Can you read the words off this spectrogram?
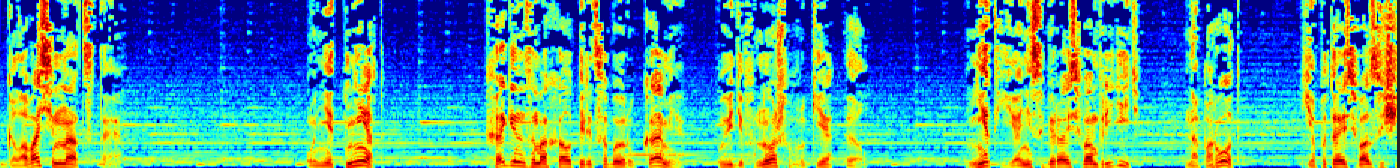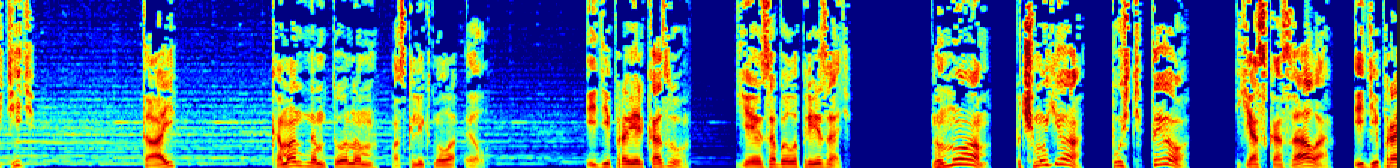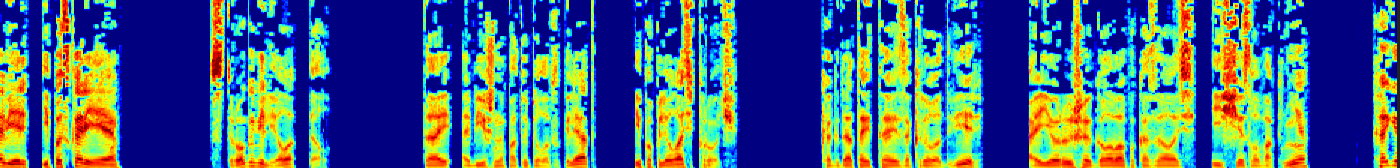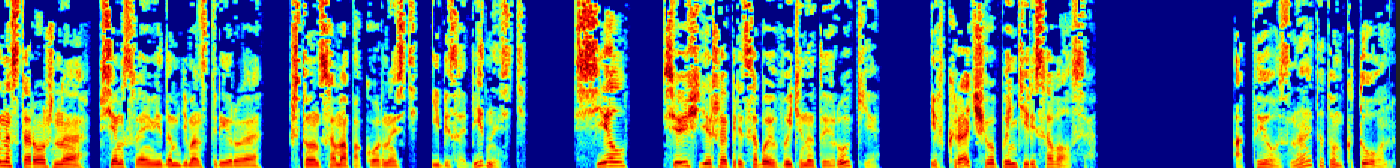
Глава 17 «О, нет-нет!» Хаген замахал перед собой руками, увидев нож в руке Эл. «Нет, я не собираюсь вам вредить. Наоборот, я пытаюсь вас защитить». «Тай!» Командным тоном воскликнула Эл. «Иди проверь козу. Я ее забыла привязать». «Ну, мам, почему я? Пусть Тео!» «Я сказала, иди проверь, и поскорее!» Строго велела Эл. Тай обиженно потупила взгляд и поплелась прочь. Когда Тай-Тай закрыла дверь, а ее рыжая голова показалась и исчезла в окне, Хаген осторожно, всем своим видом демонстрируя, что он сама покорность и безобидность, сел, все еще держа перед собой вытянутые руки, и вкратчиво поинтересовался. «А Тео знает о том, кто он?»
